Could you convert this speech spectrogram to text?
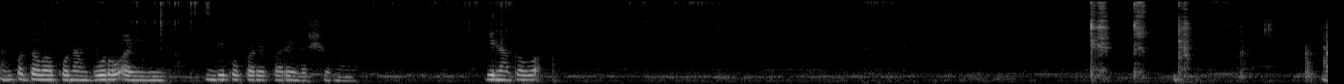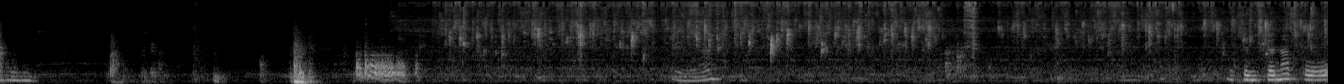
Ang paggawa po ng buro ay hindi po pare-parehas yung ginagawa. Ay. Ayan. Pasensya na po.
